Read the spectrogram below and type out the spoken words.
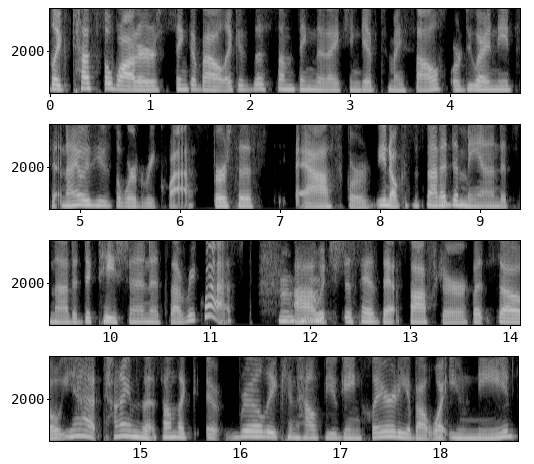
like test the waters, think about like, is this something that I can give to myself or do I need to? And I always use the word request versus ask or, you know, because it's not a mm-hmm. demand, it's not a dictation, it's a request. Uh, mm-hmm. uh, which just has that softer. But so, yeah, at times it sounds like it really can help you gain clarity about what you need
